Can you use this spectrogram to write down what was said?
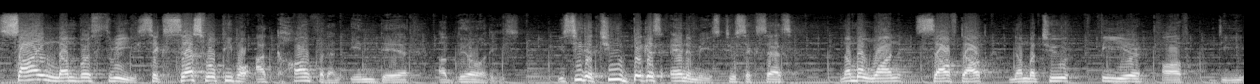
Sign number three, successful people are confident in their abilities. You see the two biggest enemies to success Number one, self-doubt. Number two, fear of the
